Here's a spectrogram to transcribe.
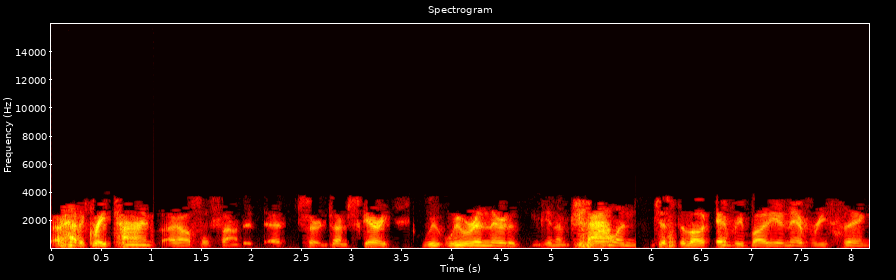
I had a great time. I also found it at certain times scary. We we were in there to you know challenge just about everybody and everything.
